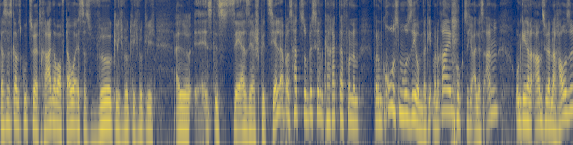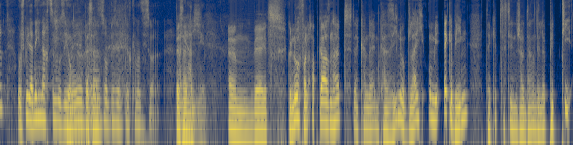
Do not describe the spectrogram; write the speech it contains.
das ist ganz gut zu ertragen, aber auf Dauer ist das wirklich, wirklich, wirklich, also es ist sehr, sehr speziell, aber es hat so ein bisschen Charakter von einem, von einem großen Museum. Da geht man rein, guckt sich alles an und geht dann abends wieder nach Hause und spielt dann nicht nachts im Museum. Nee, nach. besser. Das ist so ein bisschen, das kann man sich so Besser an die Hand nicht. nehmen. Ähm, wer jetzt genug von Abgasen hat, der kann da im Casino gleich um die Ecke biegen. Da gibt es den Jardin de la Petite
